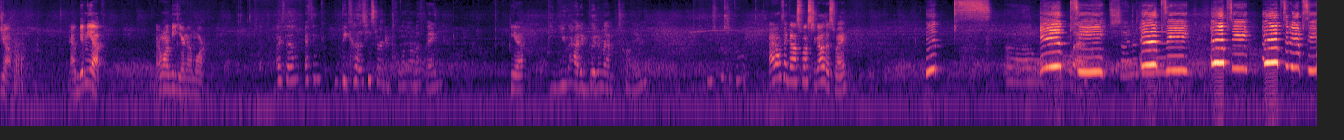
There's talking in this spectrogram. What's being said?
Jump. Now get me up. I don't want to be here no more. I think I think because he started pulling on the thing, Yeah. you had a good amount of time. Are you supposed to go? I don't think I was supposed to go this way. Oops. Uh, Oopsie. left side of Oopsie. Oopsie. Oopsie doopsie.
